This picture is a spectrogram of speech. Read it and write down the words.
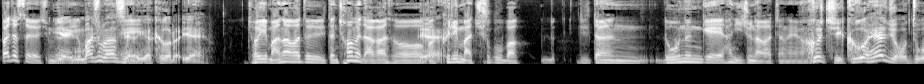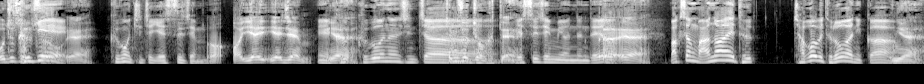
빠졌어요, 지금. 예, 이거 말씀하세요. 예. 예, 그거를. 예. 저희 만화가들 일단 처음에 나가서 예. 막 그림 맞추고 막 일단 노는 게 한 2주 나갔잖아요. 그렇지. 그거 해야죠. 어쩔, 어쩔 수 그게 없어요. 예. 그건 진짜 예스잼. 어, 어, 예, 예잼. 예, 예. 그, 거는 진짜 재밌었죠, 그때. 예스잼이었는데요. 예, 예. 막상 만화에 들- 작업에 들어가니까 예.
